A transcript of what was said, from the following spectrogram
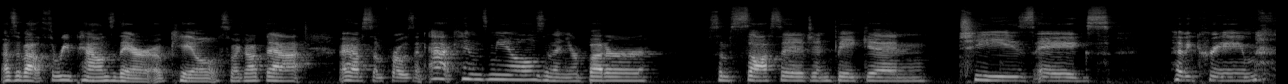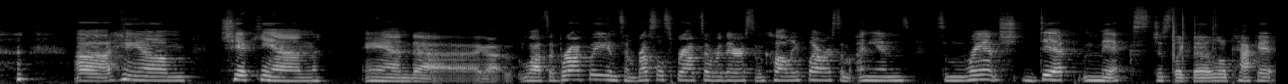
That's about three pounds there of kale. So I got that. I have some frozen Atkins meals and then your butter, some sausage and bacon, cheese, eggs, heavy cream, uh, ham, chicken, and uh, I got lots of broccoli and some Brussels sprouts over there, some cauliflower, some onions, some ranch dip mix, just like the little packet,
